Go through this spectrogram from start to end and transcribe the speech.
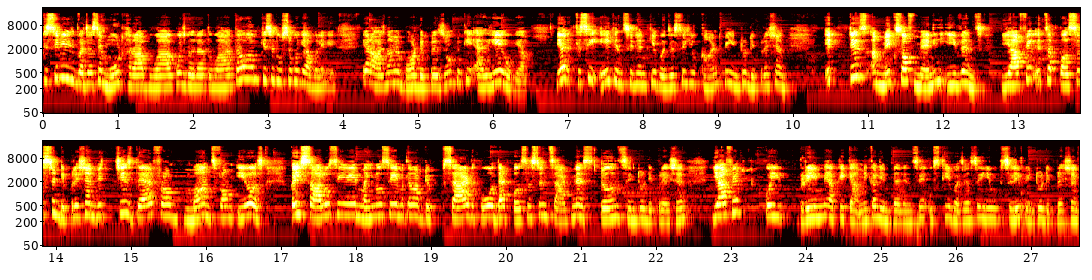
किसी भी वजह से मूड खराब हुआ कुछ गलत हुआ तो हम किसी दूसरे को क्या बोलेंगे? यार आज ना मैं बहुत डिप्रेस हूँ क्योंकि ये हो गया। यार किसी एक इंसिडेंट की वजह से you can't be into depression it is a mix of many events या फिर it's a persistent depression which is there from months from years कई सालों से महीनों से मतलब आप सैड हो that persistent sadness turns into depression या फिर कोई ब्रेन में आपकी केमिकल इम्बेलेंस है, उसकी वजह से यू स्लिप इनटू डिप्रेशन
